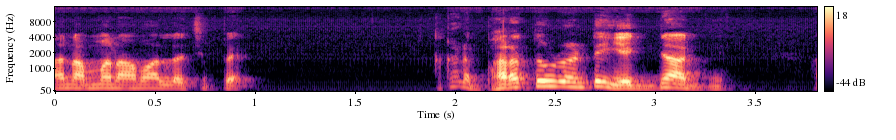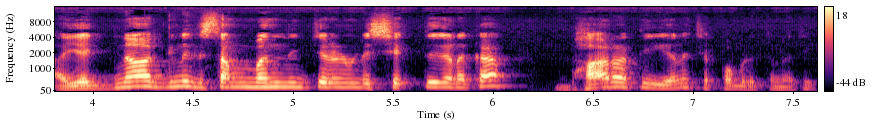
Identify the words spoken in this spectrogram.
అని అమ్మ నామాల్లో చెప్పారు. అక్కడ భరతుడు అంటే యజ్ఞాగ్ని. ఆ యజ్ఞాగ్నికి సంబంధించినటువంటి శక్తి కనుక భారతి అని చెప్పబడుతున్నది.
